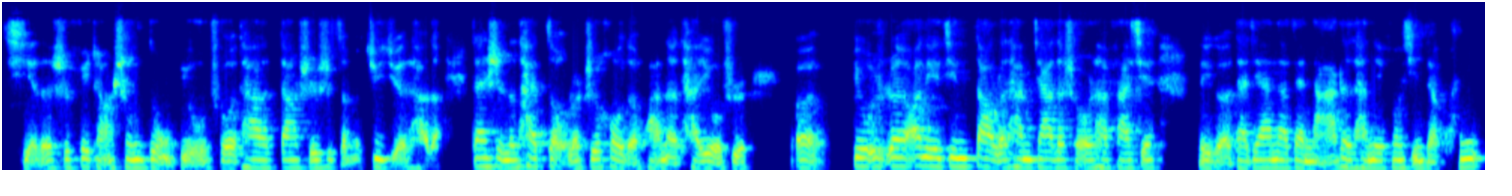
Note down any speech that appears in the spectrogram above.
写的是非常生动，比如说他当时是怎么拒绝他的，但是呢，他走了之后的话呢，他又是呃。比如，奥涅金到了他们家的时候，他发现那个大家呢在拿着他那封信在哭。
